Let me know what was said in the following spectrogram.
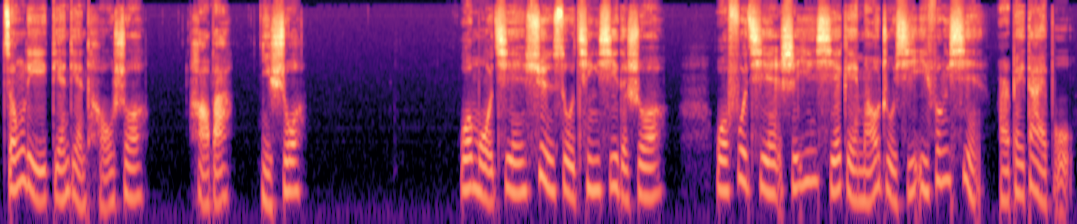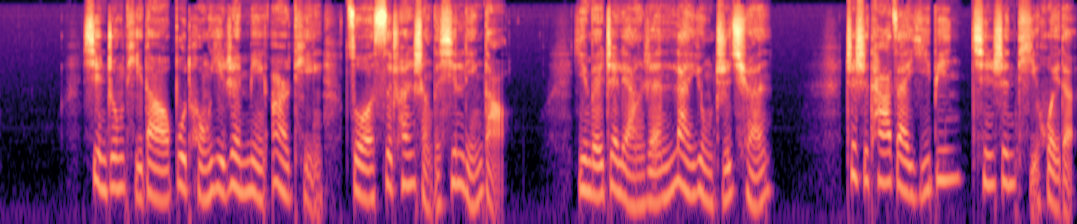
总理，点点头说：“好吧，你说。”我母亲迅速清晰地说：“我父亲是因写给毛主席一封信而被逮捕。”信中提到不同意任命二挺做四川省的新领导，因为这两人滥用职权，这是他在宜宾亲身体会的。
